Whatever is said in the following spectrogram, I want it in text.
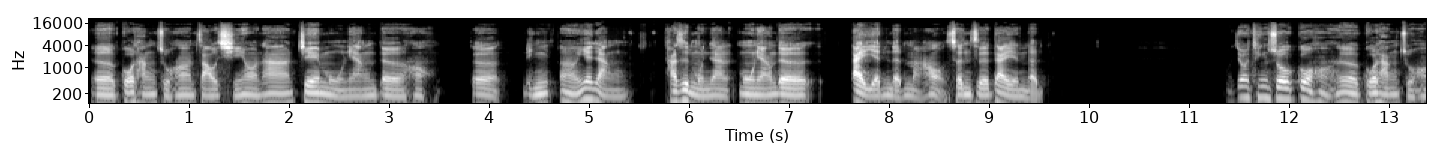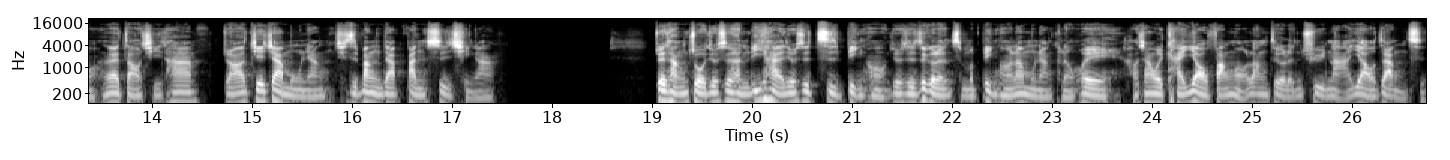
呃，郭堂主哈，早期哈，他接母娘的哈的灵，嗯，应该讲他是母娘母娘的代言人嘛，吼，神职的代言人。我就听说过哈，那个郭堂主哈，在早期他主要接驾母娘，其实帮人家办事情啊，最常做就是很厉害的，就是治病哈，就是这个人什么病哈，那母娘可能会好像会开药方哦，让这个人去拿药这样子。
